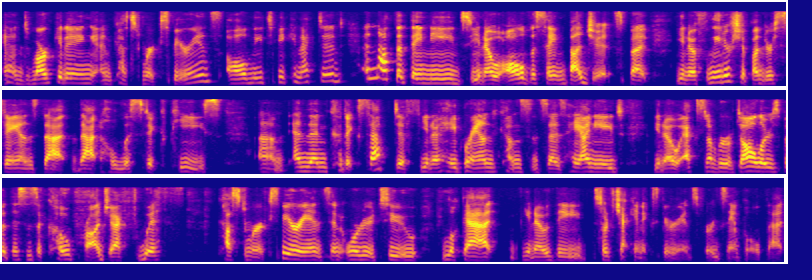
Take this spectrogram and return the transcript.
and marketing and customer experience all need to be connected and not that they need you know all the same budgets but you know if leadership understands that that holistic piece um, and then could accept if you know hey brand comes and says hey i need you know x number of dollars but this is a co-project with customer experience in order to look at you know the sort of check-in experience for example that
